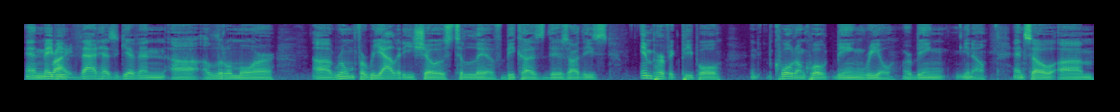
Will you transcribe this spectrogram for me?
and maybe Right. that has given uh, a little more uh, room for reality shows to live because there's are these imperfect people, quote unquote, being real or being, you know, and so. Um,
